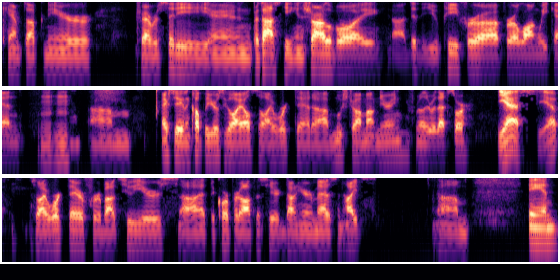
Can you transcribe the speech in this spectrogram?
camped up near Traverse City and Petoskey and Charlevoix. Uh, did the UP for a, for a long weekend. Mm-hmm. Um, actually, in a couple of years ago, I also I worked at uh, Moosejaw Mountaineering. You familiar with that store? Yes. Yep. So I worked there for about two years uh, at the corporate office here down here in Madison Heights. Um, and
